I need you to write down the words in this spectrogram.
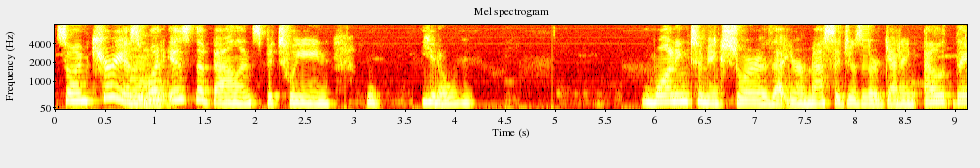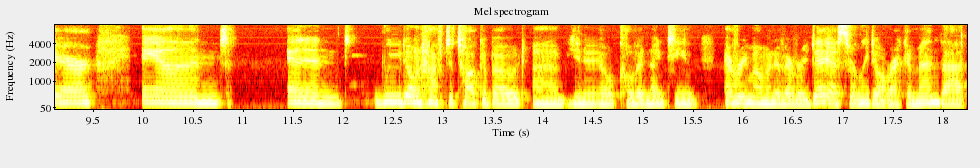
so I'm curious, mm. what is the balance between, you know, wanting to make sure that your messages are getting out there and and we don't have to talk about um, you know covid-19 every moment of every day i certainly don't recommend that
